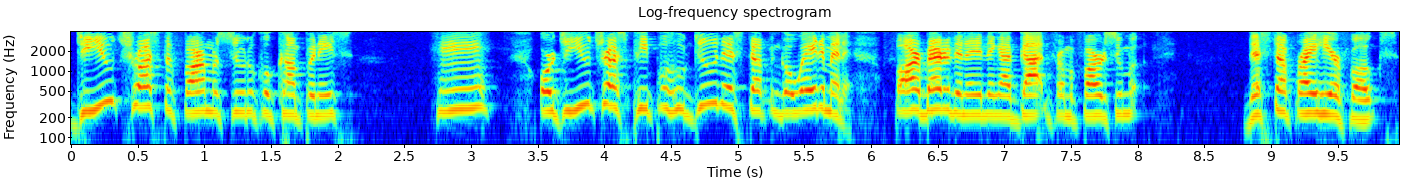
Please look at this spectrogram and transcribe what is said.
Do you trust the pharmaceutical companies? Hmm? Or do you trust people who do this stuff and go, wait a minute, far better than anything I've gotten from a pharmaceutical? This stuff right here, folks.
